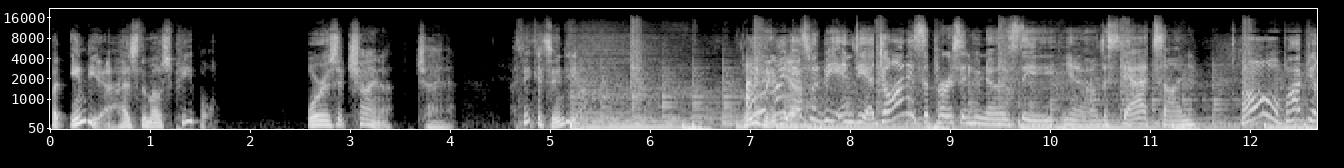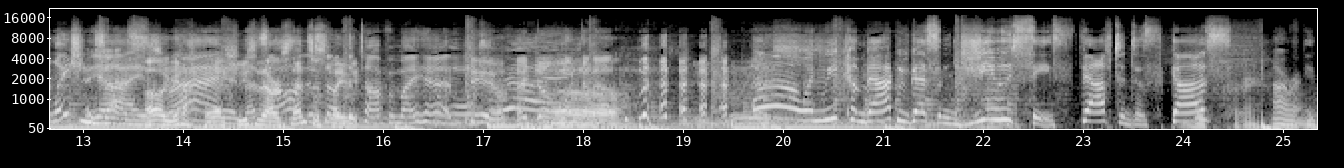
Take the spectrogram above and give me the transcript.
But India has the most people. Or is it China? China. I think it's India. I I, believe my guess would be India. Dawn is the person who knows the, you know, the stats on. oh, population Yes. size. Oh, yeah, right. yeah, she's That's our all census just off lady. the top of my head oh, too. I don't look it up. Oh, oh, when we come back, we've got some juicy stuff to discuss. Okay. All right.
